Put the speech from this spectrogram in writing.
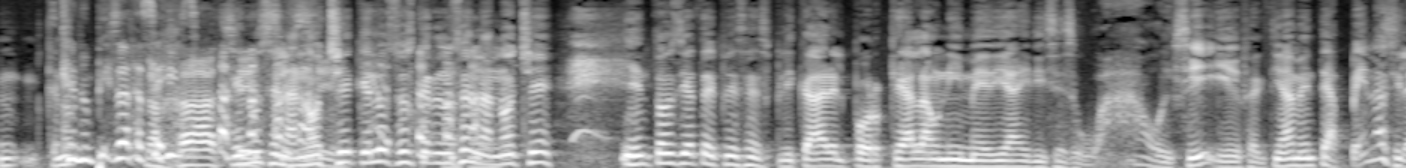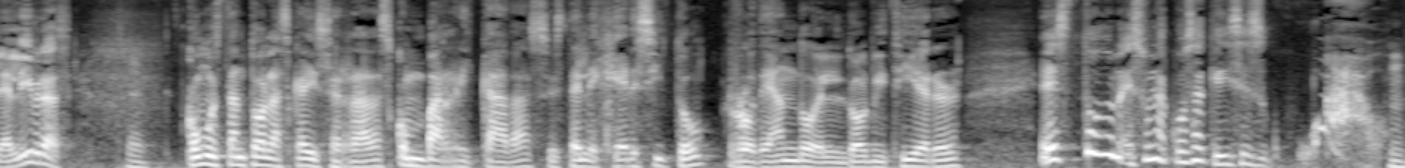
no- que no- Que no empieza a las seis. Ajá, que sí, no es en la sí. noche, que los Oscars no es en la noche. Y entonces ya te empiezan a explicar el por qué a la una y media y dices, wow, y sí, y efectivamente apenas si la libras. Sí. Cómo están todas las calles cerradas, con barricadas, está el ejército rodeando el Dolby Theater. Es todo, es una cosa que dices, wow.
